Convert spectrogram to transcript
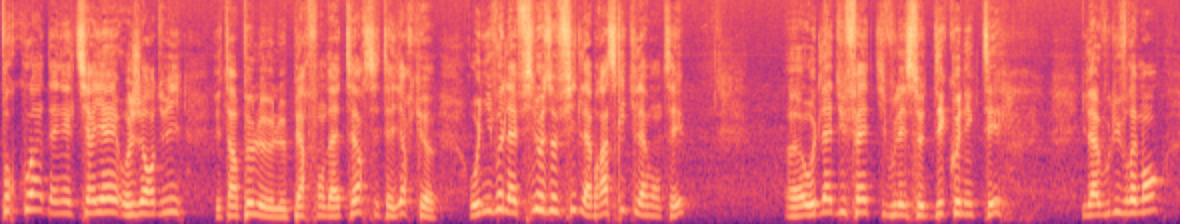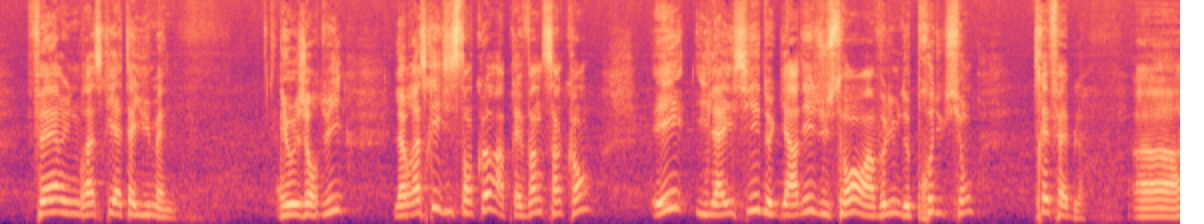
pourquoi Daniel Thirier aujourd'hui est un peu le, le père fondateur, c'est-à-dire que au niveau de la philosophie de la brasserie qu'il a montée, au-delà du fait qu'il voulait se déconnecter il a voulu vraiment faire une brasserie à taille humaine. Et aujourd'hui, la brasserie existe encore après 25 ans et il a essayé de garder justement un volume de production très faible. Euh,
